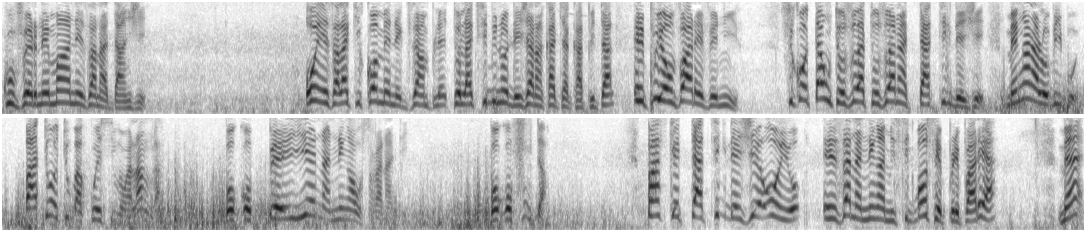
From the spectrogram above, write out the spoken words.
gouvernement wana eza na danger. Oyo ezalaki comme un exemple tolakisi bino déjà na kati ya capitale et puis on va revenir sikoyo ntango tozoya tozoya tactique de jeu. Me ngai nalobi boye bato oyo tu bakwesi malanga bokopeye na ndenge akosakana te. Bokofuta parce que tactique de jeu oyo eza na ndenge ya mystique. Bose prépare a mais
